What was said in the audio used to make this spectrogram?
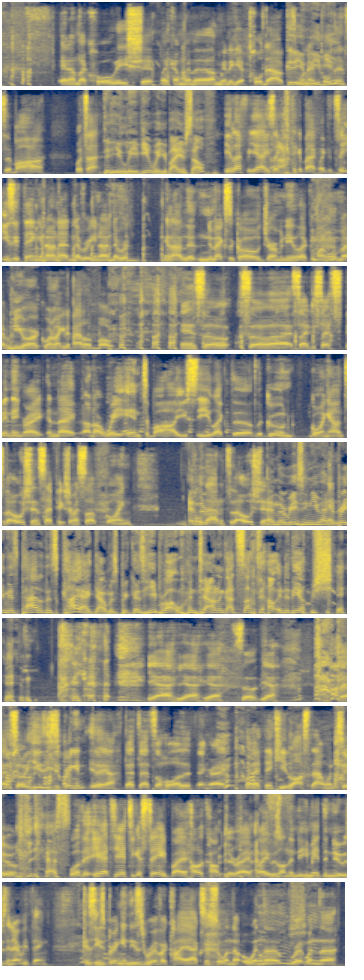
And I'm like, holy shit! Like I'm gonna, I'm gonna get pulled out because when I pulled you? into Barra, What's that? Did he leave you? Were you by yourself? He left me. Yeah, he's like, just take it back. Like it's an easy thing, you know. And I'd never, you know, I'd never, you know, I lived in New Mexico, Germany. Like, come on, I, New York. When am I going to paddle a boat? and so, so, uh, so I just start spinning, right? And I, on our way into Barra, you see like the lagoon going out into the ocean. So I picture myself going pulled the, out into the ocean. And the reason you had and to bring this paddle, this kayak down, was because he brought one down and got sucked out into the ocean. yeah, yeah, yeah. So yeah, yeah. So he's he's bringing yeah. That's that's a whole other thing, right? And I think he lost that one too. yes. Well, the, he had to, he had to get saved by a helicopter, right? Yes. By, he was on the he made the news and everything because he's bringing these river kayaks, and so when the when the oh, when the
